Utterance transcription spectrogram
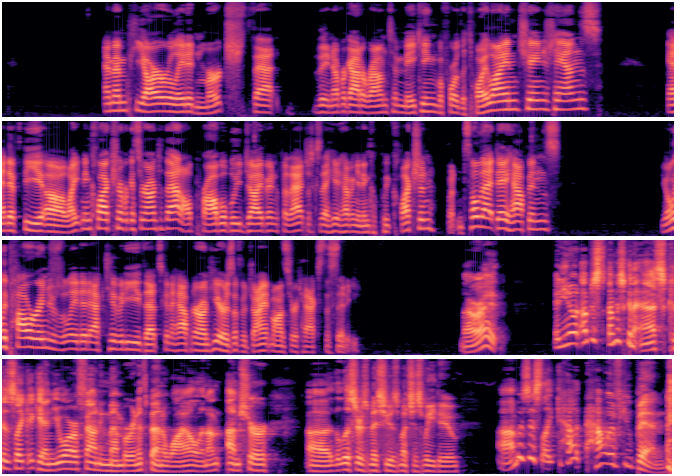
MMPR related merch that they never got around to making before the toy line changed hands. And if the uh, Lightning collection ever gets around to that, I'll probably dive in for that just because I hate having an incomplete collection. But until that day happens, the only Power Rangers related activity that's going to happen around here is if a giant monster attacks the city. All right. And you know what? I'm just I'm just going to ask because like again, you are a founding member, and it's been a while, and I'm I'm sure uh, the listeners miss you as much as we do. Um, is this like how how have you been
